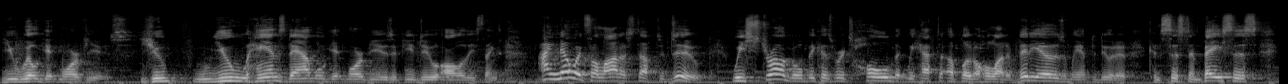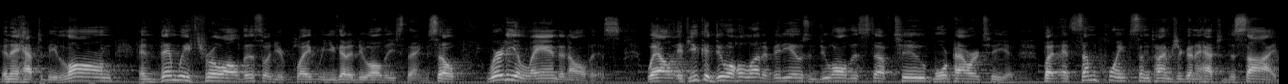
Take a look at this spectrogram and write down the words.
you will get more views. You you hands down will get more views if you do all of these things I know it's a lot of stuff to do. We struggle because we're told that we have to upload a whole lot of videos and we have to do it at a consistent basis and they have to be long. And then we throw all this on your plate where you got to do all these things. So where do you land in all this well if you could do a whole lot of videos and do all this stuff too more power to you. But at some point sometimes you're going to have to decide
